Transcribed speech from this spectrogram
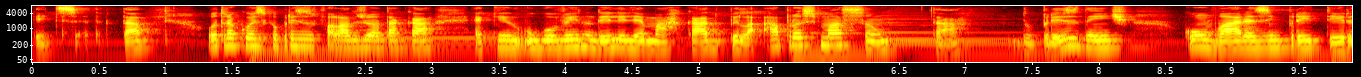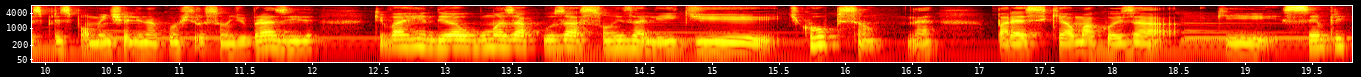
etc. Tá? Outra coisa que eu preciso falar do JK é que o governo dele ele é marcado pela aproximação, tá, do presidente com várias empreiteiras, principalmente ali na construção de Brasília, que vai render algumas acusações ali de, de corrupção, né? Parece que é uma coisa que sempre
